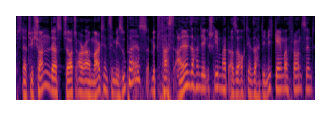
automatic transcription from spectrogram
ist natürlich schon, dass George R. R. Martin ziemlich super ist, mit fast allen Sachen, die er geschrieben hat, also auch den Sachen, die nicht Game of Thrones sind.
